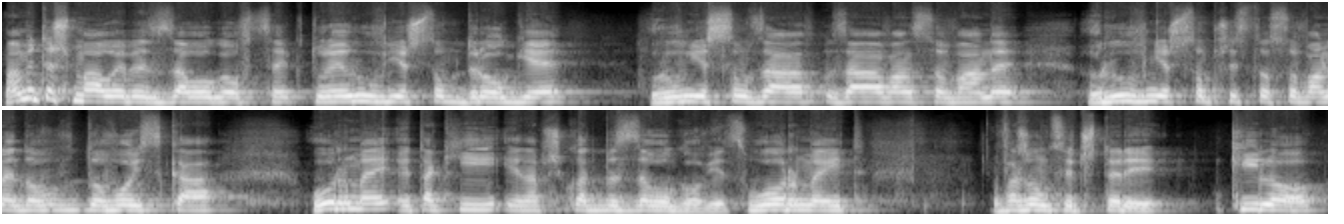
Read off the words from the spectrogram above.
Mamy też małe bezzałogowce, które również są drogie, również są za, zaawansowane, również są przystosowane do, do wojska. Warmate, taki na przykład bezzałogowiec Warmate, ważący 4 kg,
